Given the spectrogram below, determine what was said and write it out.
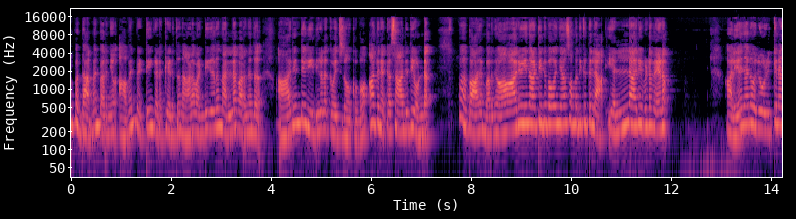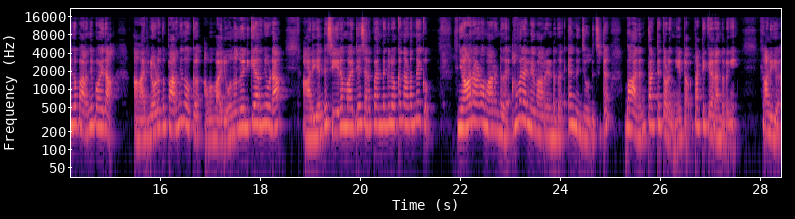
അപ്പൊ ധർമ്മൻ പറഞ്ഞു അവൻ പെട്ടിയും കിടക്കെടുത്ത് നാളെ വണ്ടി കയറും നല്ല പറഞ്ഞത്. ആര്യന്റെ രീതികളൊക്കെ വെച്ച് നോക്കുമ്പോൾ അതിനൊക്കെ സാധ്യതയുണ്ട്. അപ്പൊ ബാലൻ പറഞ്ഞു ആരും ഈ നാട്ടിൽ നിന്ന് പോകാൻ ഞാൻ സമ്മതിക്കത്തില്ല. എല്ലാരും ഇവിടെ വേണം. അളിയ ഞാൻ ഒരു ഒഴുക്കിനങ്ങ് പറഞ്ഞു പോയതാ. ആരിനോടൊന്ന് പറഞ്ഞു നോക്ക്. അവൻ വരുമോന്നൊന്നും എനിക്ക് അറിഞ്ഞൂടാ. അളിയന്റെ ശീലം മാറ്റിയാൽ ചിലപ്പോൾ എന്തെങ്കിലുമൊക്കെ നടന്നേക്കും. ഞാനാണോ മാറേണ്ടത്? അവനല്ലേ മാറേണ്ടത്? എന്നും ചോദിച്ചിട്ട് ബാലൻ തട്ടിത്തുടങ്ങി കേട്ടോ. തട്ടിക്കയറാൻ തുടങ്ങി. അളിയ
